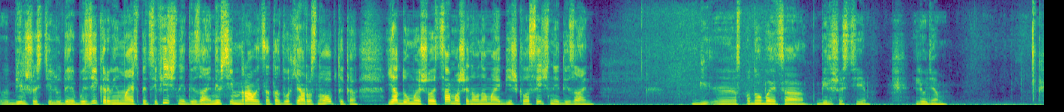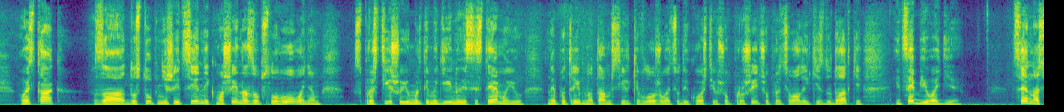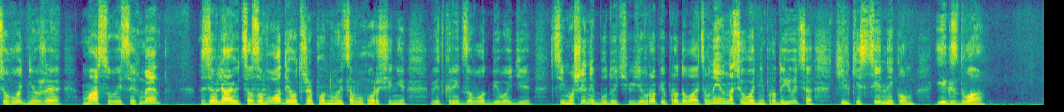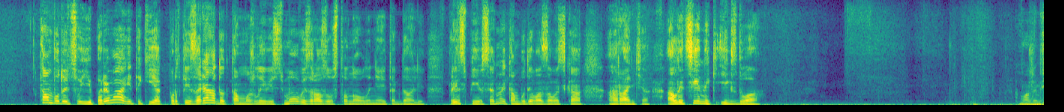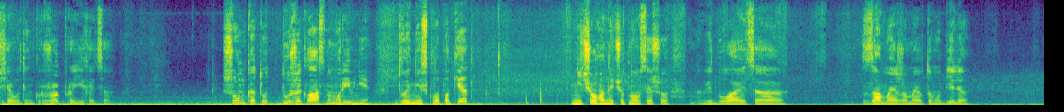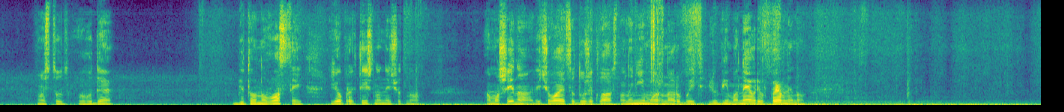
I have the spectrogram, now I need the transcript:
більшості людей. Бо Zikr він має специфічний дизайн. Не всім нравиться та двохярусна оптика. Я думаю, що ця машина вона має більш класичний дизайн. Е, сподобається більшості людям. Ось так. За доступніший цінник, машина з обслуговуванням, з простішою мультимедійною системою. Не потрібно там стільки вложувати сюди коштів, щоб прошити, щоб працювали якісь додатки. І це BYD. Це на сьогодні вже масовий сегмент. З'являються заводи, от вже планується в Угорщині відкрити завод BYD. Ці машини будуть в Європі продаватися. Вони на сьогодні продаються тільки з цінником X2. Там будуть свої переваги, такі як порти зарядок, там можливість мови зразу встановлення і так далі. В принципі, і все. Ну і там буде у вас заводська гарантія. Але цінник X2. Можемо ще один кружок проїхатися. Шумка тут дуже класному рівні, двойний склопакет. Нічого не чутно, все, що відбувається за межами автомобіля. Ось тут гуде бетоновоз цей, його практично не чутно. А машина відчувається дуже класно. На ній можна робити любі маневри, впевнено.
